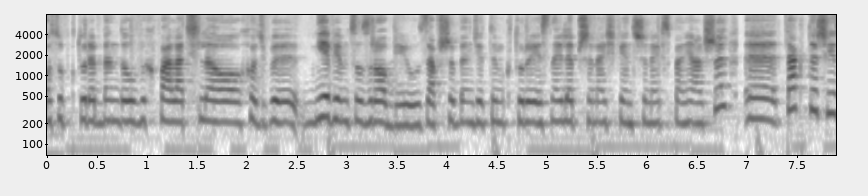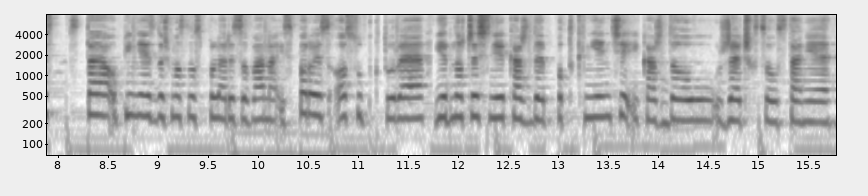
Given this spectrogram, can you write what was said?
osób, które będą wychwalać Leo, choćby nie wiem co zrobił, zawsze będzie tym, który jest najlepszy, najświętszy, najwspanialszy. E, tak też jest, ta opinia jest dość mocno spolaryzowana i sporo jest osób, które jednocześnie każde potknięcie i każdą rzecz chcą w stanie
